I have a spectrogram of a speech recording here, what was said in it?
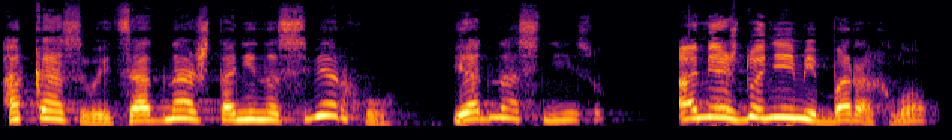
Оказывается, одна штанина сверху и одна снизу. А между ними барахло.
